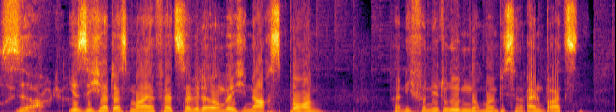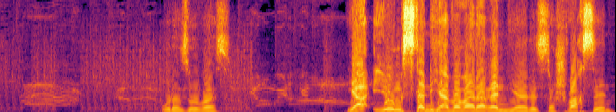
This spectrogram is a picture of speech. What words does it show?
So, ihr sichert das mal, falls da wieder irgendwelche nachspawnen. Kann ich von hier drüben noch mal ein bisschen reinbratzen. Oder sowas. Ja, Jungs, dann nicht einfach weiterrennen hier. Das ist doch Schwachsinn.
